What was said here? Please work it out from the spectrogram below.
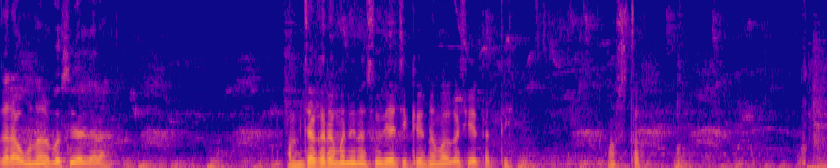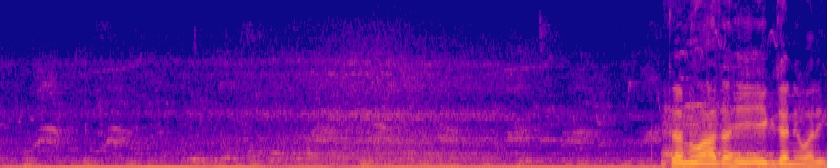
जरा उन्हाळा बसूया जरा. आमच्या घरामध्ये ना सूर्याची किरणं बघ अशी येतात ती. मस्त. मित्रांनो आज आहे एक जानेवारी.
